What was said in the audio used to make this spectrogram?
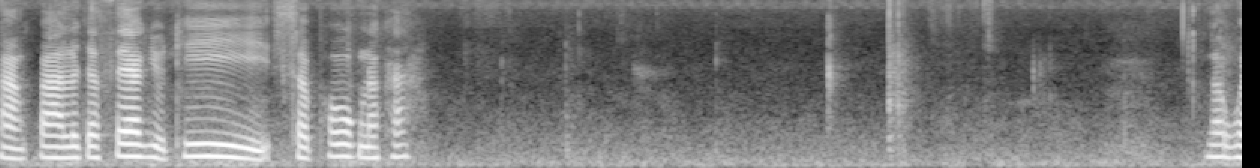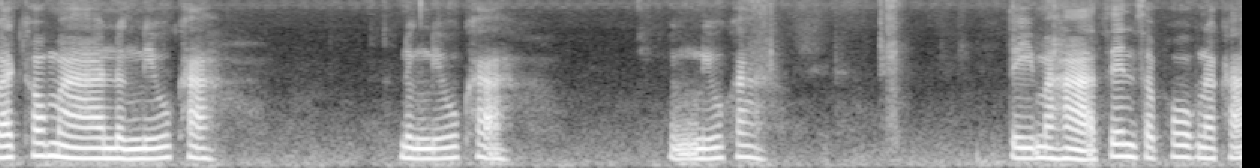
หางปลาเราจะแทรกอยู่ที่สะโพกนะคะ เราวัดเข้ามาหนึ่งนิ้วค่ะหนึ่งนิ้วค่ะหนึ่งนิ้วค่ะ ตีมาหาเส้นสะโพกนะคะ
